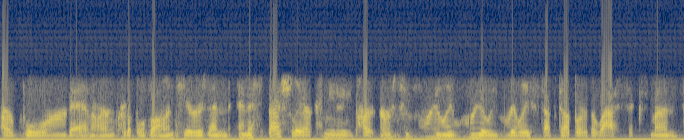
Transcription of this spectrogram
our board and our incredible volunteers and, and especially our community partners who've really, really, really stepped up over the last six months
